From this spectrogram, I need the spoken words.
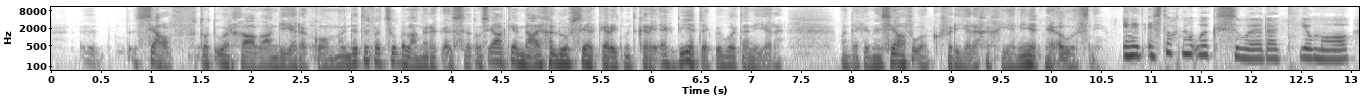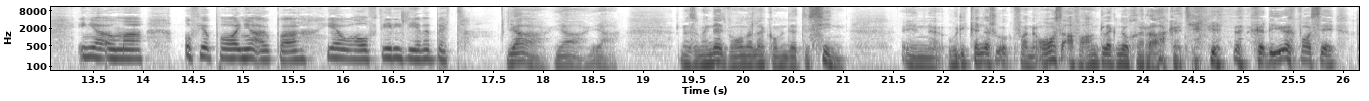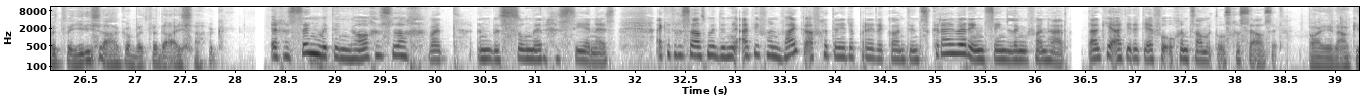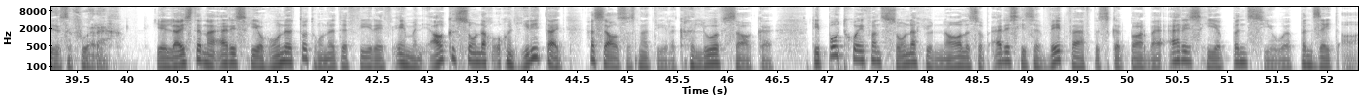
self tot oorgawe aan die Here kom en dit is wat so belangrik is dat ons elkeen daai geloofsekerheid moet kry. Ek weet ek behoort aan die Here want ek het myself ook vir die Here gegee, nie net my ouers nie. En dit is tog nou ook so dat jou ma en jou ouma of jou pa en jou oupa jou half deur die lewe bid. Ja, ja, ja. En dit is my net wonderlik om dit te sien en uh, hoe die kinders ook van ons afhanklik nog geraak het. Jy weet, gedurig moet sê bid vir hierdie saak of bid vir daai saak. 'n Gesin met 'n nageslag wat in besonder geseën is. Ek het gesels met Dominee Attie van Wyk, afgetrede predikant en skrywer en sendeling van hart. Dankie Attie dat jy ver oggend saam met ons gesels het. Baie dankie, is 'n voorreg. Jy luister na RSG 100 tot 104 FM en elke Sondagoggend hierdie tyd gesels ons natuurlik geloofsaake. Die potgooi van Sondagjoernaal is op RSG se webwerf beskikbaar by rsg.co.za.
